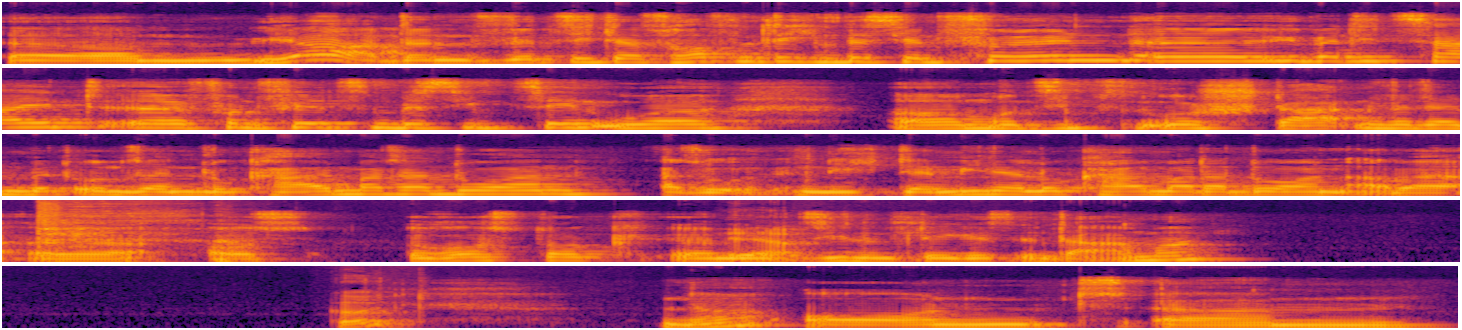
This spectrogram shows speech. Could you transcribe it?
ähm, ja, dann wird sich das hoffentlich ein bisschen füllen äh, über die Zeit äh, von 14 bis 17 Uhr. Ähm, und 17 Uhr starten wir dann mit unseren Lokalmatadoren. Also nicht der Miner Lokalmatadoren, aber äh, aus Rostock äh, mit ja. Siedendleges in der Ammer. Gut. Ne? Und ähm,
